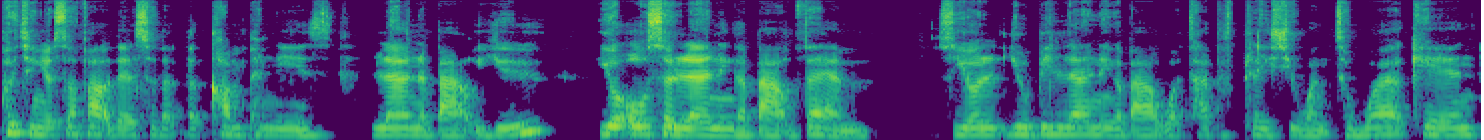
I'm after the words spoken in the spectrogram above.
putting yourself out there so that the companies learn about you, you're also learning about them. So you'll you'll be learning about what type of place you want to work in,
